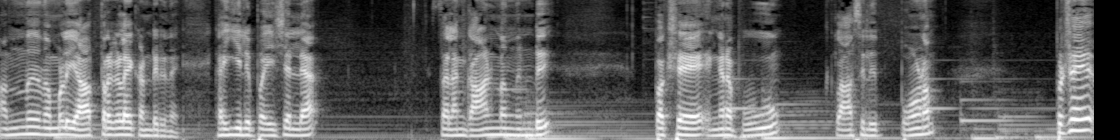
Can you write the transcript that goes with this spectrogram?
അന്ന് നമ്മൾ യാത്രകളെ കണ്ടിരുന്നത് കയ്യിൽ പൈസ അല്ല സ്ഥലം കാണണമെന്നുണ്ട്. പക്ഷേ എങ്ങനെ പോവും? ക്ലാസ്സിൽ പോകണം പക്ഷേ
